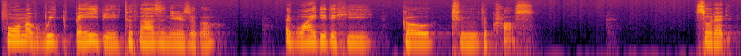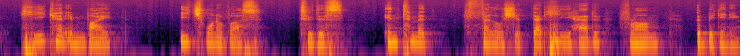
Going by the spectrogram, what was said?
form of weak baby 2,000 years ago? Like, why did he go to the cross? So that he can invite each one of us to this intimate fellowship that he had from the beginning.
